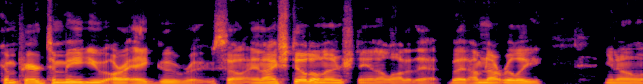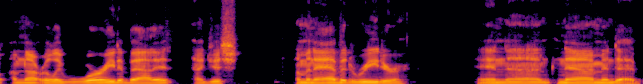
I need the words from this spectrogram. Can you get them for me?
compared to me, you are a guru. So, and I still don't understand a lot of that, but I'm not really, you know, I'm not really worried about it. I just, I'm an avid reader, and uh, now I'm into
